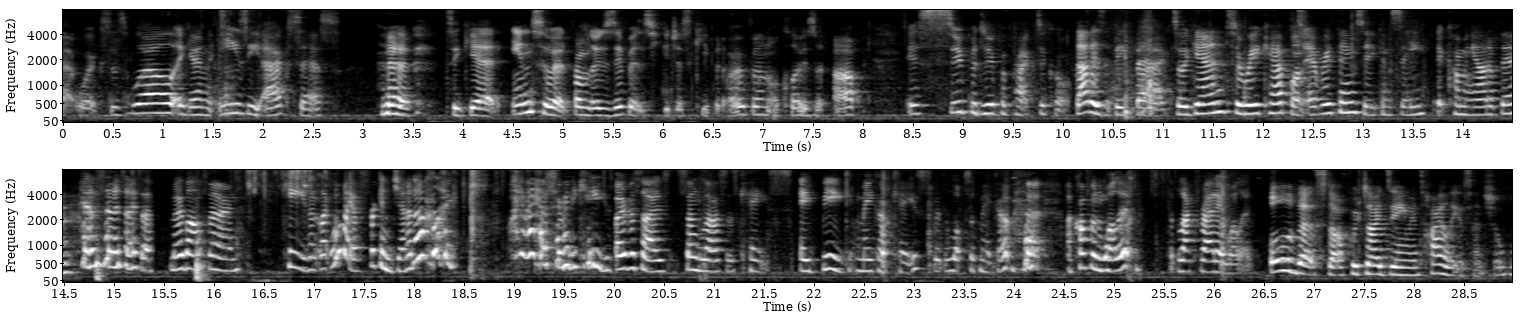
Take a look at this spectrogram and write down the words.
that works as well. Again, easy access to get into it from those zippers. You could just keep it open or close it up It's super duper practical. That is a big bag. So again, to recap on everything so you can see it coming out of there. Hand sanitizer, mobile phone, keys, and like what am I, a freaking janitor? Like, why do I have so many keys? Oversized sunglasses case, a big makeup case with lots of makeup, a coffin wallet, the Black Friday wallet. All of that stuff, which I deem entirely essential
